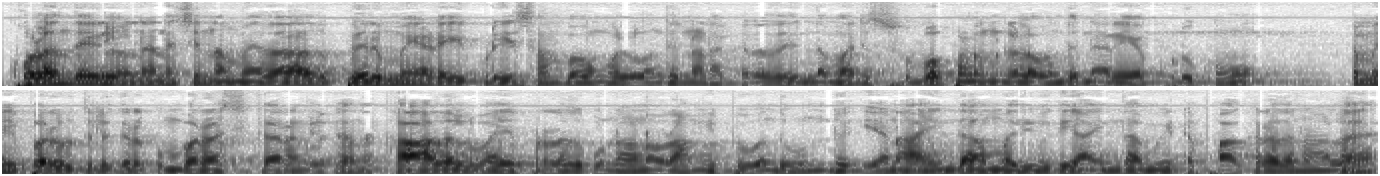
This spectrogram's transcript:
குழந்தைகள் நினச்சி நம்ம ஏதாவது பெருமை அடையக்கூடிய சம்பவங்கள் வந்து நடக்கிறது. இந்த மாதிரி சுப பலன்களை வந்து நிறைய கொடுக்கும். இளமை பருவத்தில் இருக்கிற கும்பராசிக்காரங்களுக்கு அந்த காதல் வயப்படுறதுக்கு உண்டான ஒரு அமைப்பு வந்து உண்டு. ஏன்னா ஐந்தாம் அதிபதி ஐந்தாம் வீட்டை பார்க்கறதுனால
